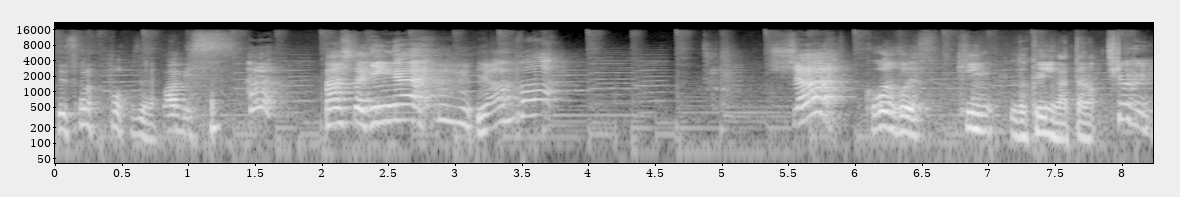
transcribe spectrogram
で そのポーズや。ワンピース。刺したキング。やばしゃあここのここです。キングとクイーンがあったの。近くに。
